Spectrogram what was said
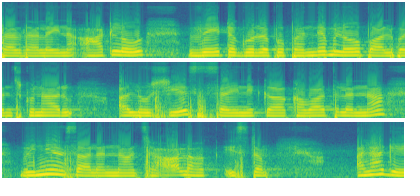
సరదాలైన ఆటలో వేట గుర్రపు పందెంలో పాల్పంచుకున్నారు. అలోషియస్ సైనిక కవాతులన్నా విన్యాసాలన్నా చాలా ఇష్టం. అలాగే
